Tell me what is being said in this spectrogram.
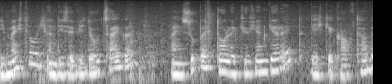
Ich möchte euch in diesem Video zeigen ein super tolles Küchengerät, das ich gekauft habe.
